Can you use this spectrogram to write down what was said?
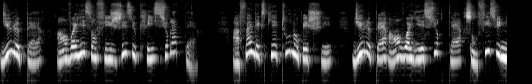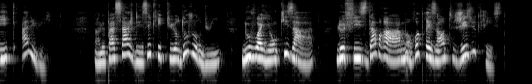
Dieu le Père a envoyé son Fils Jésus-Christ sur la terre. Afin d'expier tous nos péchés, Dieu le Père a envoyé sur terre son Fils unique à lui. Dans le passage des Écritures d'aujourd'hui, nous voyons qu'Isaac, le fils d'Abraham représente Jésus-Christ.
